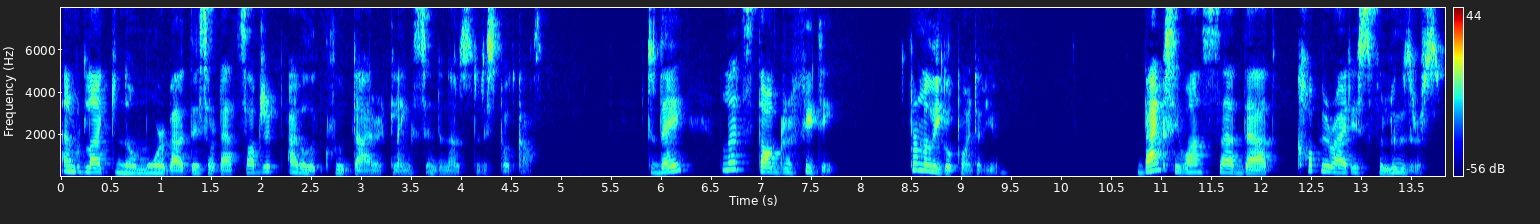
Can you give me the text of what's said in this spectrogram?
and would like to know more about this or that subject, I will include direct links in the notes to this podcast. Today, let's talk graffiti from a legal point of view. Banksy once said that copyright is for losers.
